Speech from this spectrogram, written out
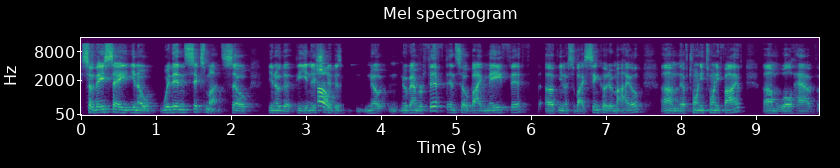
so they say you know within six months so you know the, the initiative oh. is no, november 5th and so by may 5th of you know so by cinco de mayo um, of 2025 um, we'll have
